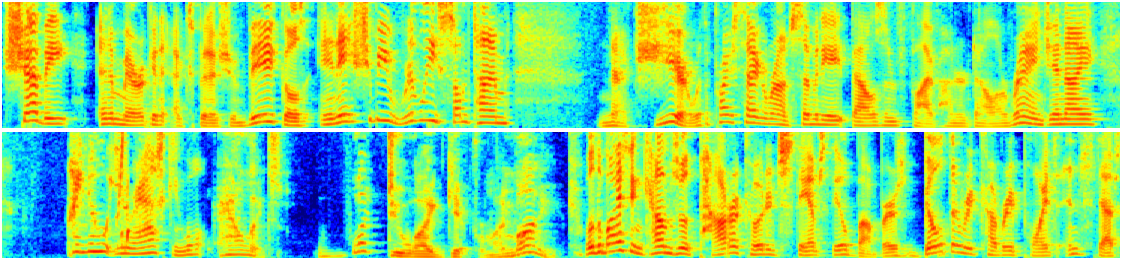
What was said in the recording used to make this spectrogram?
Chevy and American Expedition Vehicles, and it should be released sometime next year with a price tag around $78,500 range. And I, I know what you're asking. Well, Alex, what do I get for my money? Well, the Bison comes with powder-coated stamp steel bumpers, built-in recovery points and steps,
